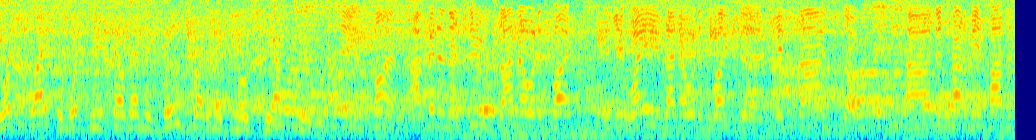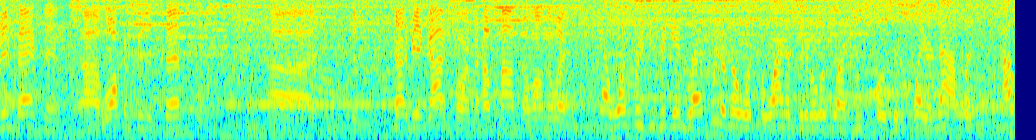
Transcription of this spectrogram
What's it like, and what do you tell them as they try to make the most of the opportunities? Yeah, it's fun. I've been in their shoes, so I know what it's like to get waived. I know what it's like to get signed. So uh, just try to be a positive impact and uh, walk them through the steps and uh, just try to be a guide for them and help them out along the way. Got one preseason game left. We don't know what the lineups are going to look like, who's supposed to play or not, but how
